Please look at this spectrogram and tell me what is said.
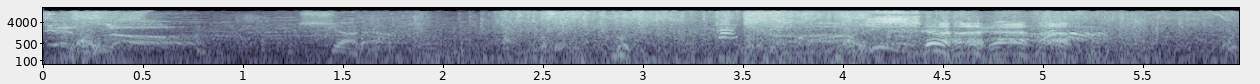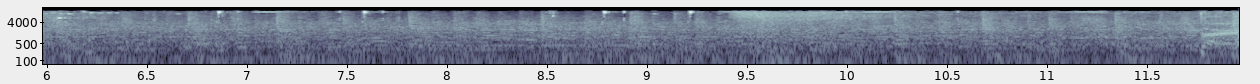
Get some! Shut up. Burn!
